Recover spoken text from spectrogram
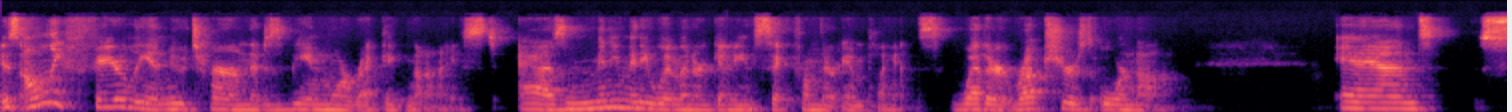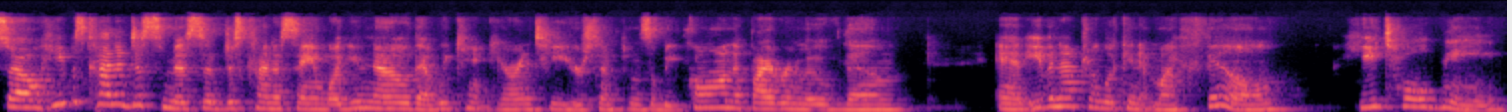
is only fairly a new term that is being more recognized as many, many women are getting sick from their implants, whether it ruptures or not. And so he was kind of dismissive, just kind of saying, well, you know that we can't guarantee your symptoms will be gone if I remove them. And even after looking at my film, he told me,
